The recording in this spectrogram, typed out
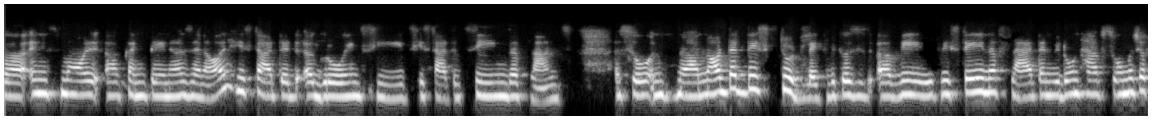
uh, in small uh, containers and all he started uh, growing seeds. He started seeing the plants. So uh, not that they stood like because uh, we we stay in a flat and we don't have so much of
